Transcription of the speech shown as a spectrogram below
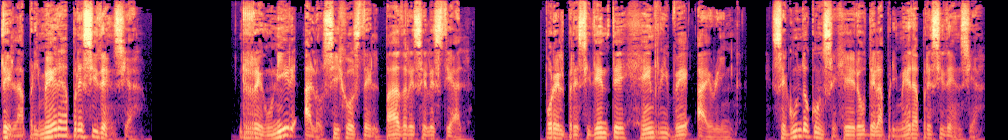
De la primera presidencia. Reunir a los hijos del Padre Celestial. Por el presidente Henry B. Eyring, segundo consejero de la primera presidencia.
